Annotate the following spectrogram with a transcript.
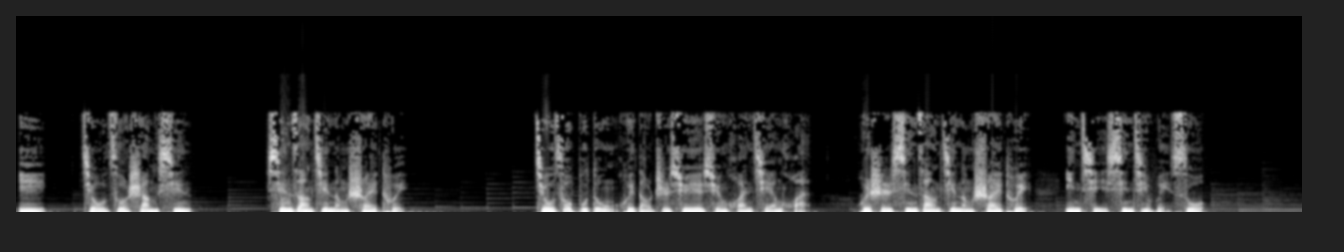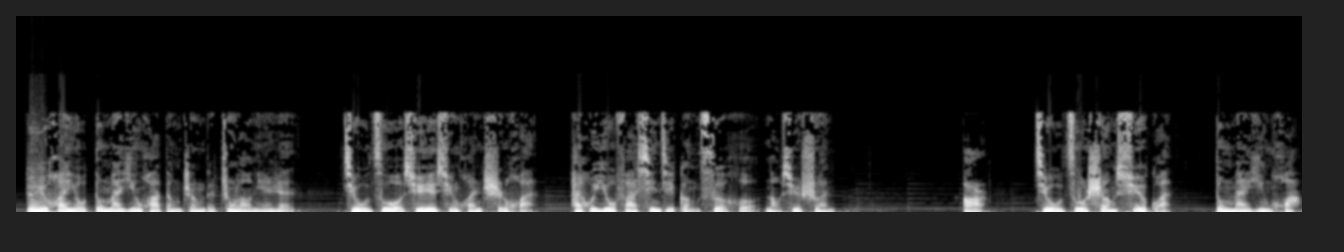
一、久坐伤心，心脏机能衰退。久坐不动会导致血液循环减缓，会使心脏机能衰退，引起心肌萎缩。对于患有动脉硬化等症的中老年人，久坐血液循环迟缓，还会诱发心肌梗塞和脑血栓。二，久坐伤血管，动脉硬化。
